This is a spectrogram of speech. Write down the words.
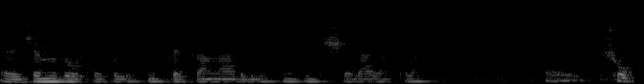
e, canınızı ortaya koyuyorsunuz. Depremlerde biliyorsunuz müthiş şeyler yaptılar çok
